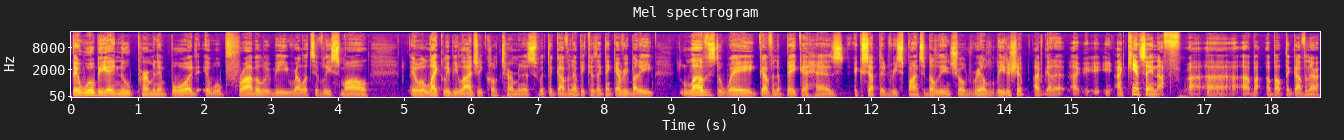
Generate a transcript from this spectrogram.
there will be a new permanent board. It will probably be relatively small. It will likely be largely coterminous with the governor because I think everybody loves the way Governor Baker has accepted responsibility and showed real leadership. I've got a, I, I can't say enough uh, uh, about, about the governor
